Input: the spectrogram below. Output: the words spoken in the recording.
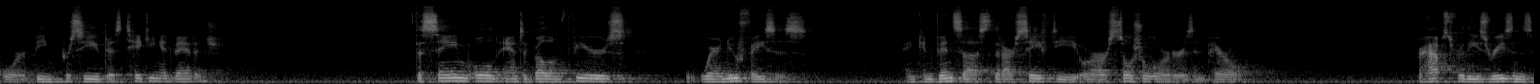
or being perceived as taking advantage. The same old antebellum fears wear new faces and convince us that our safety or our social order is in peril. Perhaps for these reasons,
